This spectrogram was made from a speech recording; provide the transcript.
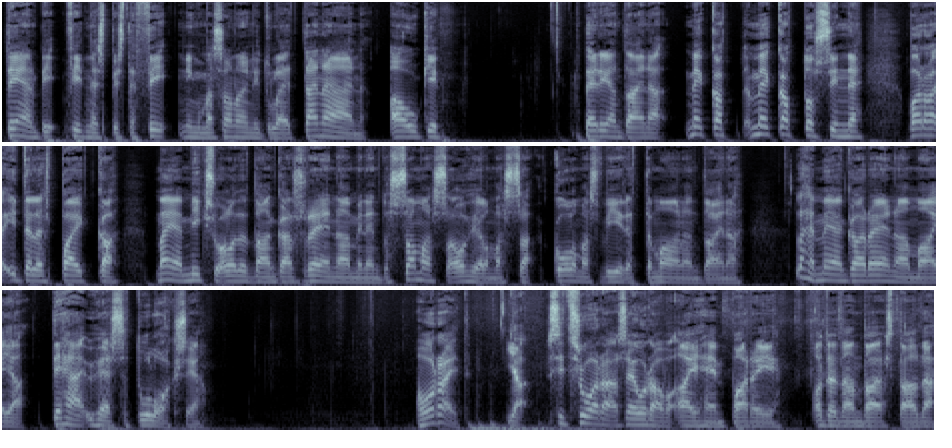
tnfitness.fi, niin kuin mä sanoin, niin tulee tänään auki perjantaina. Me, kat- me katso sinne, varaa itsellesi paikka. Mä ja Miksu aloitetaan kanssa reenaaminen tuossa samassa ohjelmassa kolmas viidettä maanantaina. Lähde meidän kanssa reenaamaan ja tehdään yhdessä tuloksia. Alright. Ja sitten suoraan seuraava aiheen pariin. Otetaan taas täältä,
